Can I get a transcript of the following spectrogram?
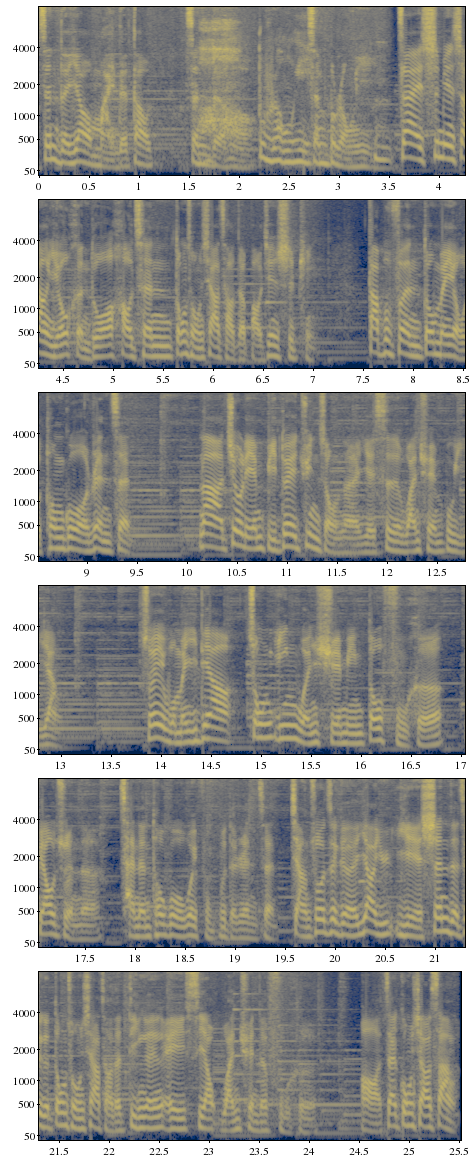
真的要买得到，真的哦，不容易，真不容易。在市面上有很多号称冬虫夏草的保健食品，大部分都没有通过认证，那就连比对菌种呢，也是完全不一样。所以我们一定要中英文学名都符合标准呢，才能透过卫福部的认证。讲说这个要与野生的这个冬虫夏草的 DNA 是要完全的符合，哦，在功效上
